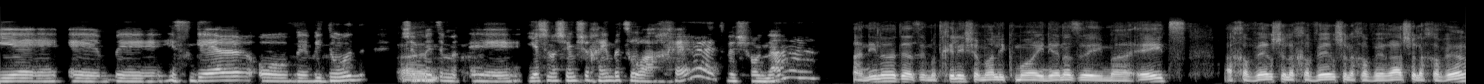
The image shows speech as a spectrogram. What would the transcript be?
יהיה אה, בהסגר או בבידוד, שבעצם אה, יש אנשים שחיים בצורה אחרת ושונה. אני לא יודע, זה מתחיל להישמע לי כמו העניין הזה עם האיידס, החבר של החבר של החברה של החבר,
